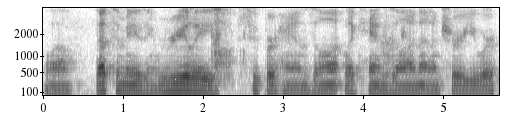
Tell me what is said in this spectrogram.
Wow. That's amazing. Really super hands on, like hands on. And I'm sure you were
